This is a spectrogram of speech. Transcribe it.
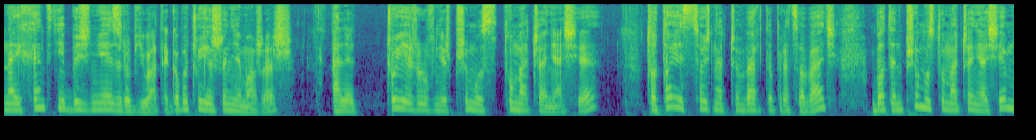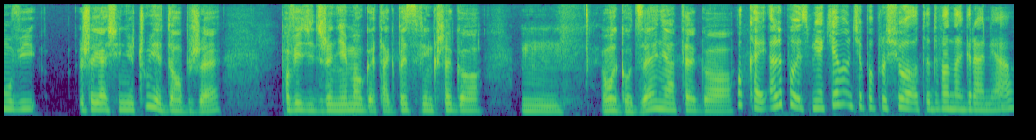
najchętniej byś nie zrobiła tego, bo czujesz, że nie możesz, ale czujesz również przymus tłumaczenia się, to to jest coś, nad czym warto pracować, bo ten przymus tłumaczenia się mówi, że ja się nie czuję dobrze, powiedzieć, że nie mogę tak bez większego mm, łagodzenia tego. Okej, ale powiedz mi, jak ja bym cię poprosiła o te dwa nagrania,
